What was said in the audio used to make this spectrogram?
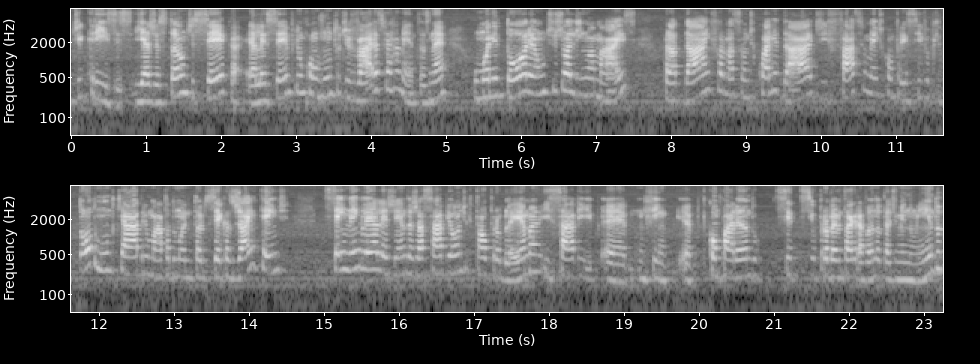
de crises e a gestão de seca, ela é sempre um conjunto de várias ferramentas, né? O monitor é um tijolinho a mais para dar informação de qualidade e facilmente compreensível, que todo mundo que abre o mapa do monitor de secas já entende, sem nem ler a legenda, já sabe onde está o problema e sabe, é, enfim, é, comparando se, se, o problema está agravando ou está diminuindo.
